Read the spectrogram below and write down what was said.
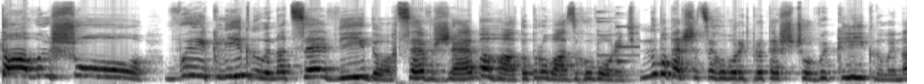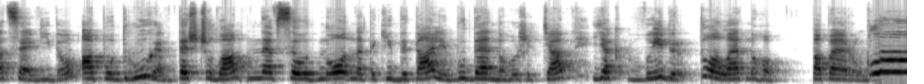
Та ви що? Ви клікнули на це відео. Це вже багато про вас говорить. Ну, по-перше, це говорить про те, що ви клікнули на це відео. А по-друге, те, що вам не все одно на такі деталі буденного життя, як вибір туалетного паперу. Клас!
